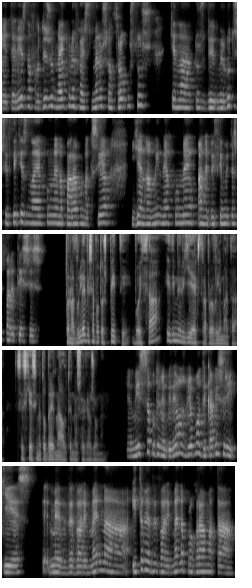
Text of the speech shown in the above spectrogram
οι εταιρείες να φροντίζουν να έχουν ευχαριστημένους ανθρώπους τους και να τους δημιουργούν τις συνθήκες να έχουν να παράγουν αξία για να μην έχουν ανεπιθύμητες παρετήσεις. Το να δουλεύεις από το σπίτι βοηθά ή δημιουργεί έξτρα προβλήματα σε σχέση με το burnout ενός εργαζόμενου; Εμείς από την εμπειρία μας βλέπουμε ότι κάποιες ηλικίες ε, με βεβαρημένα, είτε με βεβαρημένα προγράμματα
